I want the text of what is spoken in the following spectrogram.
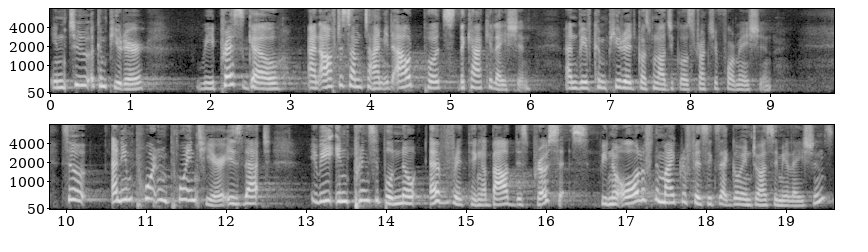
into a computer, we press go, and after some time it outputs the calculation, and we've computed cosmological structure formation. So an important point here is that we, in principle, know everything about this process. We know all of the microphysics that go into our simulations,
